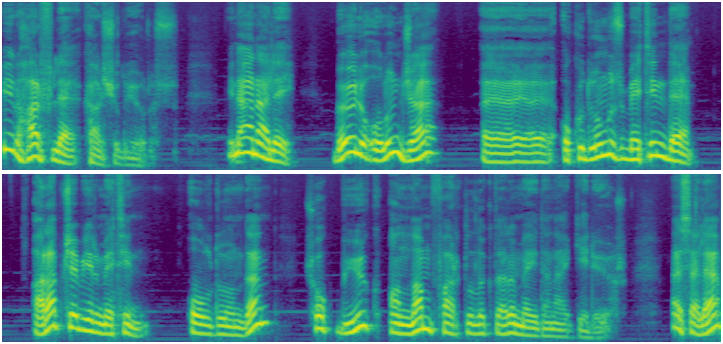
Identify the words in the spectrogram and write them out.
bir harfle karşılıyoruz. Binaenaleyh böyle olunca e, okuduğumuz metin de Arapça bir metin olduğundan çok büyük anlam farklılıkları meydana geliyor. Mesela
